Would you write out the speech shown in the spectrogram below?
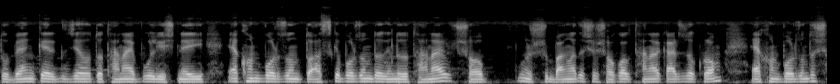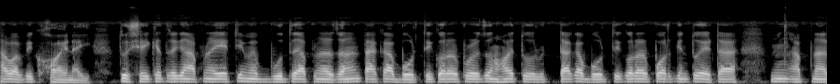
তো ব্যাংকের যেহেতু থানায় পুলিশ নেই, এখন পর্যন্ত, আজকে পর্যন্ত কিন্তু থানার সব বাংলাদেশের সকল থানার কার্যক্রম এখন পর্যন্ত স্বাভাবিক হয় নাই। তো সেই ক্ষেত্রে আপনার এটিএম বুথে আপনারা জানেন টাকা ভর্তি করার প্রয়োজন হয়। তো টাকা ভর্তি করার পর কিন্তু এটা আপনার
